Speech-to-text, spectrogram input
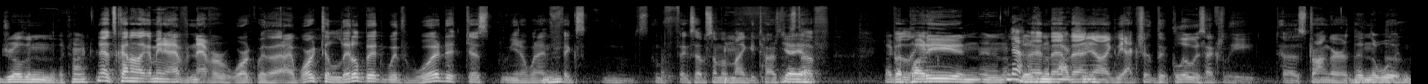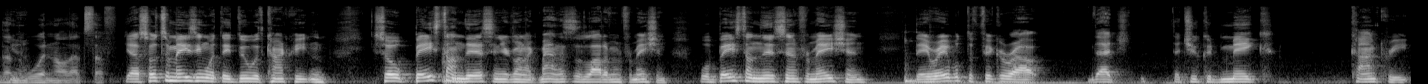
drilled it into the concrete. Yeah, it's kind of like I mean I've never worked with that. I've worked a little bit with wood, just you know when I fix fix up some of my guitars and Mm-hmm. Yeah, yeah. stuff. like But a like- putty and, and Yeah, there's an and then, then you know, like the actual the glue is actually uh, stronger than, the wood, than yeah. the wood and all that stuff. yeah, so it's amazing what they do with concrete. And so based on this, and you're going like, man, this is a lot of information. Well, based on this information, they were able to figure out that that you could make concrete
